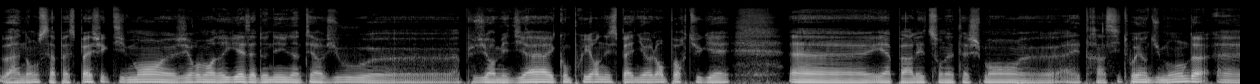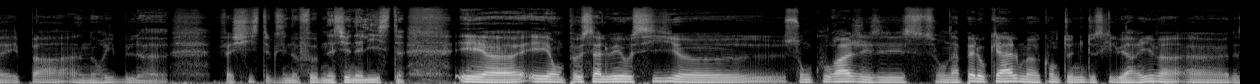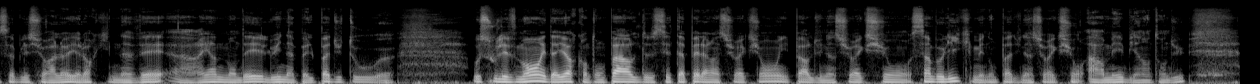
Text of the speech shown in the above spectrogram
Bah non, ça passe pas effectivement. Euh, Jérôme Rodriguez a donné une interview euh, à plusieurs médias, y compris en espagnol, en portugais, euh, et a parlé de son attachement à être un citoyen du monde et pas un horrible fasciste, xénophobe, nationaliste. Et, et, on peut saluer aussi son courage et, son appel au calme compte tenu de ce qui lui arrive, de sa blessure à l'œil, alors qu'il n'avait rien demandé. Lui n'appelle pas du tout au soulèvement. Et d'ailleurs, quand on parle de cet appel à l'insurrection, il parle d'une insurrection symbolique, mais non pas d'une insurrection armée, bien entendu.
